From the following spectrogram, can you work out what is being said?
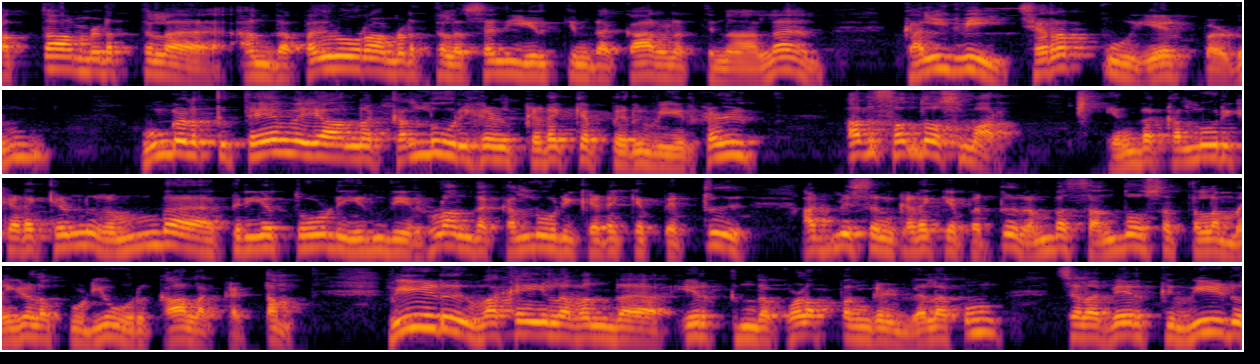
பத்தாம் இடத்துல அந்த பதினோராம் இடத்துல சனி இருக்கின்ற காரணத்தினால கல்வி சிறப்பு ஏற்படும். உங்களுக்கு தேவையான கல்லூரிகள் கிடைக்கப் பெறுவீர்கள். அது சந்தோஷமா இருக்கும். எந்த கல்லூரி கிடைக்கணும்னு ரொம்ப பிரியத்தோடு இருந்தீர்களோ அந்த கல்லூரி கிடைக்க பெற்று அட்மிஷன் கிடைக்க பெற்று ரொம்ப சந்தோஷத்தில் மகிழக்கூடிய ஒரு காலகட்டம். வீடு வகையில் வந்த இருக்கின்ற குழப்பங்கள் விலகும். சில பேருக்கு வீடு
